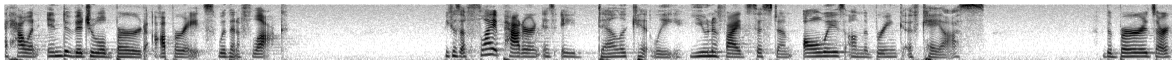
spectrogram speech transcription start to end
at how an individual bird operates within a flock because a flight pattern is a delicately unified system, always on the brink of chaos. The birds are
